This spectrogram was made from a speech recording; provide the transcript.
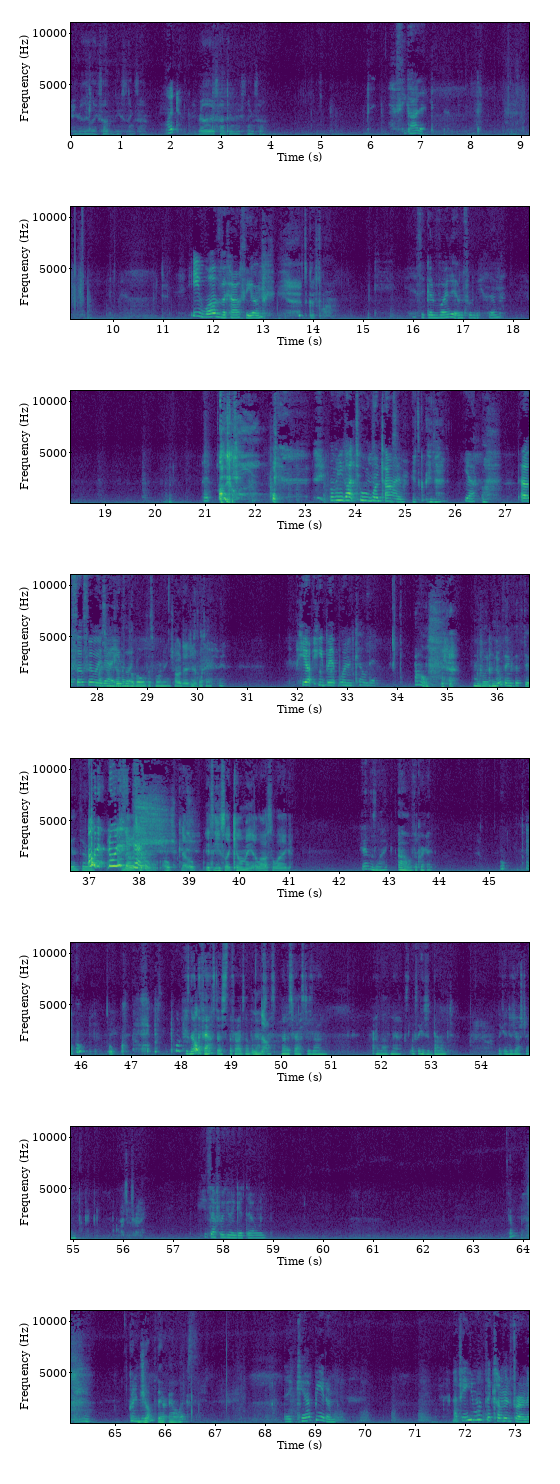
He really likes hunting these things, huh? What? He really likes hunting these things, huh? Yes, he got it. He loves the calcium. Yeah, it's good for him. It's a good vitamin for him. Oh, Mommy, you got two in one time. It's he did. Yeah. That was so silly I saw him that jump into the bowl this morning. Oh, did you? It's okay. he, he bit one and killed it. Oh. Yeah. He's like, no thanks, it's dead. So Oh, no, no, No, this it's, oh, oh, no, oh. He's like, kill me, I lost a leg. He didn't lose. Oh, the cricket. Oh. He's not the fastest. The frog's not the No. fastest. Not as fast as um, I love Max. Looks like he just burped, like indigestion. Archie's ready. He's definitely gonna get that one. Yep. Good jump there, Alex. They can't beat him. I think he wants to come in for an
